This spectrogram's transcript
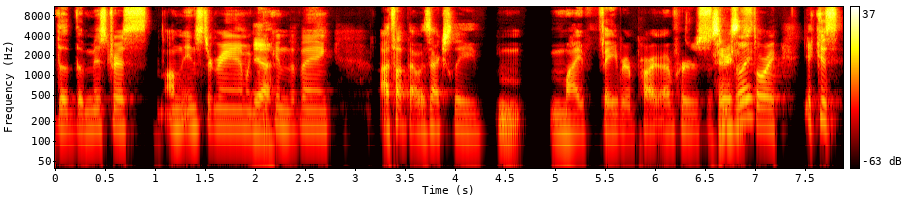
the the mistress on the Instagram and Yeah. cooking the thing. I thought that was actually m- my favorite part of her Seriously? story. Yeah, because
